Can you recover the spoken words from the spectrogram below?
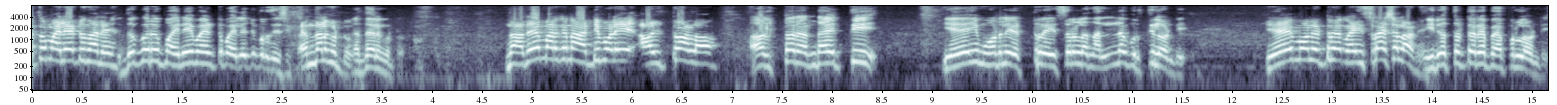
എത്ര മൈലായിട്ട് നാല് ഇതൊക്കെ ഒരു പതിനേഴ് പതിനെട്ട് പതിനഞ്ച് പ്രതീക്ഷിക്കും. എന്തായാലും കിട്ടും. എന്തായാലും കിട്ടും. എന്നാ അതേ മാർക്ക് അടിപൊളി അൾട്ടോ ഉള്ളോ? അൾട്ടോ രണ്ടായിരത്തി ഏഴ് മോഡൽ എട്ട് റേസറുള്ള നല്ല വൃത്തിയുള്ള വണ്ടി. ഏ മോഡൽ എട്ട് ആണ് ഇരുപത്തെട്ട് വരെ ഉണ്ട് വണ്ടി.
